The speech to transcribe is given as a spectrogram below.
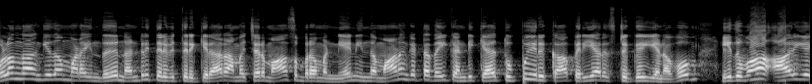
புலங்காங்கிதம் அடைந்து நன்றி தெரிவித்திருக்கிறார் அமைச்சர் மா. சுப்பிரமணியன். இந்த மானங்கெட்டதை கண்டிக்க துப்பு இருக்கா பெரியாரிஸ்டுக்கு எனவும் இதுவா ஆரிய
